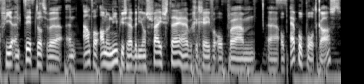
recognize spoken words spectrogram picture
via een tip dat we een aantal anoniempjes hebben die ons vijf sterren hebben gegeven op, ehm, eh, op Apple Podcast.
